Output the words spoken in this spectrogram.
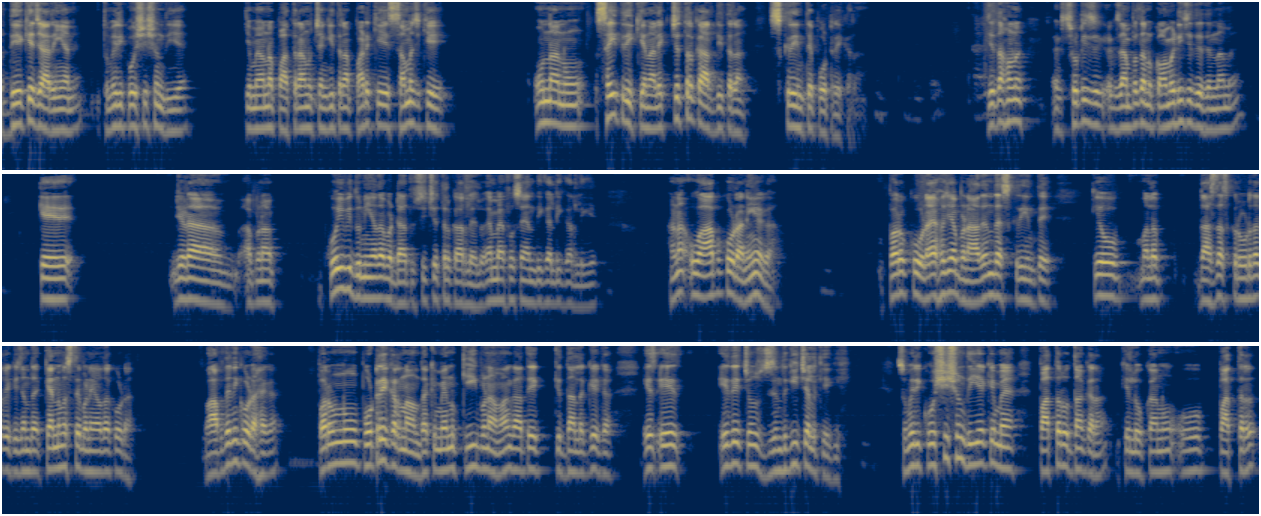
ਦੇ ਕੇ ਜਾ ਰਹੀਆਂ ਨੇ। ਤਾਂ ਮੇਰੀ ਕੋਸ਼ਿਸ਼ ਹੁੰਦੀ ਹੈ ਕਿ ਮੈਂ ਉਹਨਾਂ ਪਾਤਰਾਂ ਨੂੰ ਚੰਗੀ ਤਰ੍ਹਾਂ ਪੜ੍ਹ ਕੇ, ਸਮਝ ਕੇ ਉਹਨਾਂ ਨੂੰ ਸਹੀ ਤਰੀਕੇ ਨਾਲ ਇੱਕ ਚਿੱਤਰਕਾਰ ਦੀ ਤਰ੍ਹਾਂ ਸਕਰੀਨ ਤੇ ਪੋਰਟਰੇ ਕਰਾਂ। ਜਿੱਦਾਂ ਹੁਣ ਛੋਟੀ ਜਿਹੀ ਐਗਜ਼ਾਮਪਲ ਤੁਹਾਨੂੰ ਕਾਮੇਡੀ 'ਚ ਦੇ ਦਿੰਦਾ ਮੈਂ ਕਿ ਜਿਹੜਾ ਆਪਣਾ ਕੋਈ ਵੀ ਦੁਨੀਆ ਦਾ ਵੱਡਾ ਤੁਸੀਂ ਚਿੱਤਰਕਾਰ ਲੈ ਲਓ, ਐਮ ਐਫ ਹੁਸੈਨ ਦੀ ਗੱਲ ਹੀ ਕਰ ਲਈਏ। ਹਨਾ, ਉਹ ਆਪ ਘੋੜਾ ਨਹੀਂ ਹੈਗਾ। ਪਰ ਉਹ ਘੋੜਾ ਇਹੋ ਜਿਹਾ ਬਣਾ ਦਿੰਦਾ ਸਕਰੀਨ ਤੇ ਕਿ ਉਹ ਮਤਲਬ 10-10 ਕਰੋੜ ਦਾ ਵਿਕ ਜਾਂਦਾ, ਕੈਨਵਸ ਤੇ ਬਣਿਆ ਉਹਦਾ ਘੋੜਾ। ਉਹ ਆਪ ਦੇ ਨਹੀਂ ਘੋੜਾ ਹੈਗਾ। ਪਰ ਉਹਨੂੰ ਪੋਰਟਰੇ ਕਰਨਾ ਹੁੰਦਾ ਕਿ ਮੈਨੂੰ ਕੀ ਬਣਾਵਾਂਗਾ ਤੇ ਕਿੱਦਾਂ ਲੱਗੇਗਾ। ਇਸ, ਇਹ, ਇਹਦੇ ਚੋਂ ਜ਼ਿੰਦਗੀ ਝਲਕੇਗੀ। ਸੋ ਮੇਰੀ ਕੋਸ਼ਿਸ਼ ਹੁੰਦੀ ਹੈ ਕਿ ਮੈਂ ਪਾਤਰ ਉਦਾਂ ਕਰਾਂ ਕਿ ਲੋਕਾਂ ਨੂੰ ਉਹ ਪਾਤਰ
